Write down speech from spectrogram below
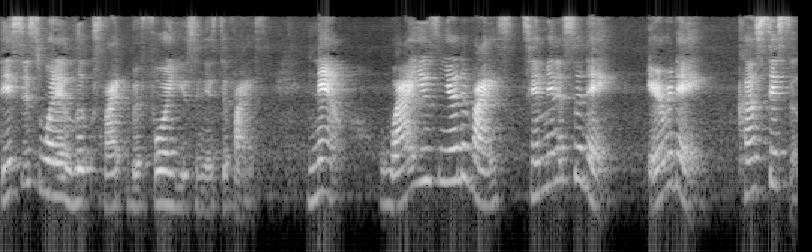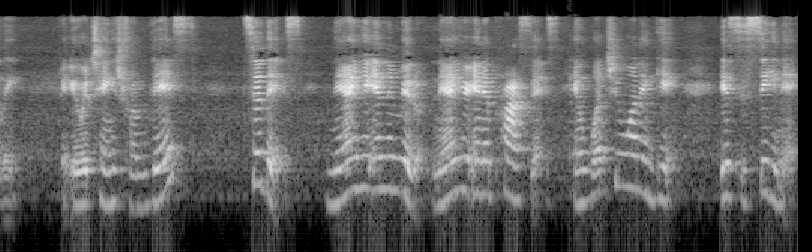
this is what it looks like before using this device. Now, while using your device 10 minutes a day, every day, consistently, it will change from this to this. Now you're in the middle. Now you're in a process. And what you want to get is the C neck.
